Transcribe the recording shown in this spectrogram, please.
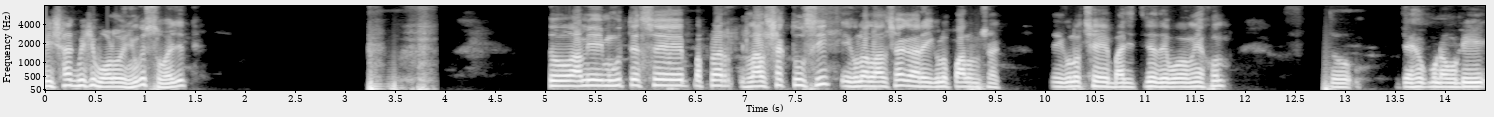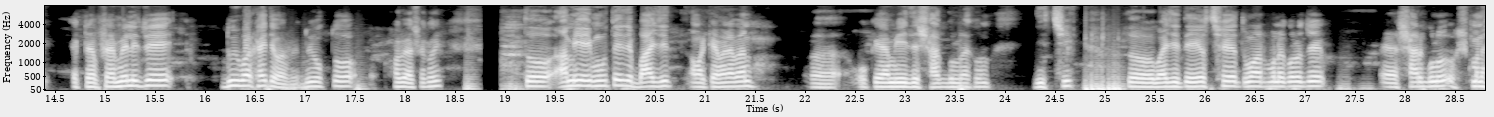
এই শাক বেশি বড় হয়নি, বুঝছ ভাইজিৎ তো আমি এই মুহূর্তে হচ্ছে আপনার লাল শাক তুলছি, এগুলো লাল শাক আর এইগুলো পালং শাক। এগুলো হচ্ছে বাজিতে দেবো আমি এখন। তো যাই হোক, মোটামুটি একটা ফ্যামিলি যে দুইবার খাইতে পারবে, দুই হোক তো হবে আশা করি। তো আমি এই মুহূর্তে যে বাইজিৎ আমার ক্যামেরাম্যান ওকে আমি এই যে শাকগুলো এখন দিচ্ছি। তো বাইজিৎ এই হচ্ছে তোমার মনে করো যে সারগুলো মানে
